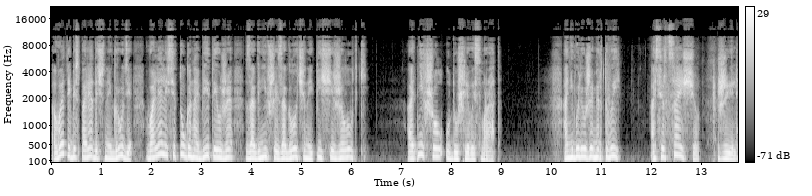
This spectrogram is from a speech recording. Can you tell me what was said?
В этой беспорядочной груди валялись и туго набитые уже загнившие заглоченной пищей желудки. От них шел удушливый смрад. Они были уже мертвы, а сердца еще жили.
